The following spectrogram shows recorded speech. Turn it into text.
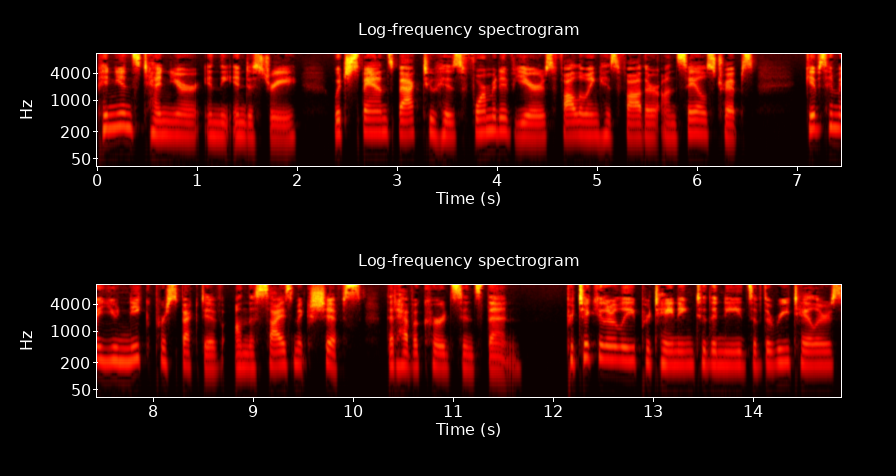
Pinion's tenure in the industry, which spans back to his formative years following his father on sales trips, gives him a unique perspective on the seismic shifts that have occurred since then, particularly pertaining to the needs of the retailers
